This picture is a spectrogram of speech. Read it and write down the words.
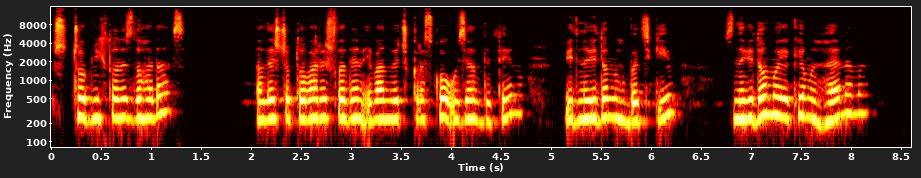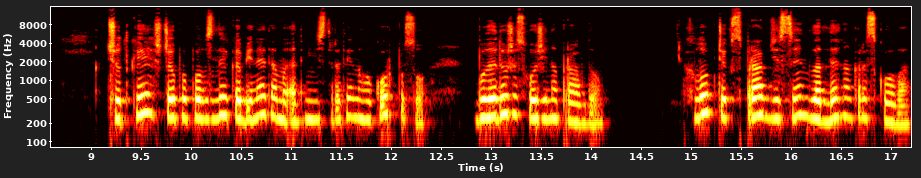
щоб ніхто не здогадався? Але щоб товариш Владен Іванович Красков узяв дитину від невідомих батьків з невідомо якими генами, чутки, що поповзли кабінетами адміністративного корпусу, були дуже схожі на правду. Хлопчик справді син Владлена Краскова,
